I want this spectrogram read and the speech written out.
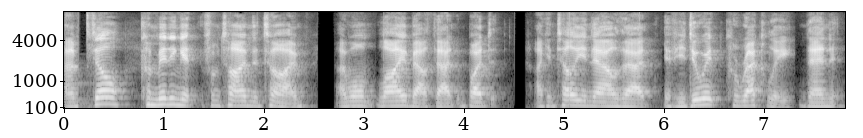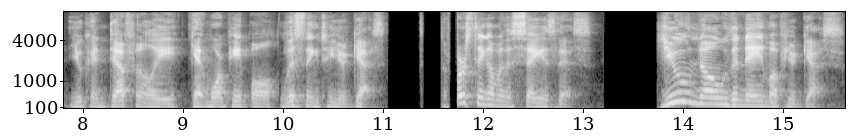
I'm still committing it from time to time. I won't lie about that, but I can tell you now that if you do it correctly, then you can definitely get more people listening to your guests. The first thing I'm going to say is this you know the name of your guests.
